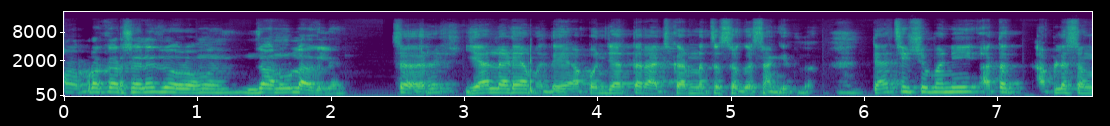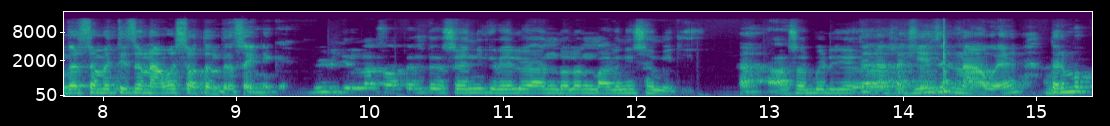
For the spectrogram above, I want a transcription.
हा प्रकर्षाने जो- जाणवू लागल्या. सर या लढ्यामध्ये आपण जे आता राजकारणाचं सगळं सांगितलं त्याच हिशोबाने आता आपल्या संघर्ष समितीचं नावच स्वातंत्र्य सैनिक आहे. बीड जिल्हा स्वातंत्र्य सैनिक रेल्वे आंदोलन मागणी समिती. असं बीड हे जर नाव आहे तर मग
